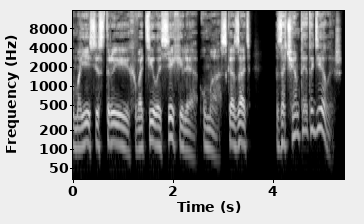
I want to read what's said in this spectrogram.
У моей сестры хватило Сехеля ума сказать, «Зачем ты это делаешь?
